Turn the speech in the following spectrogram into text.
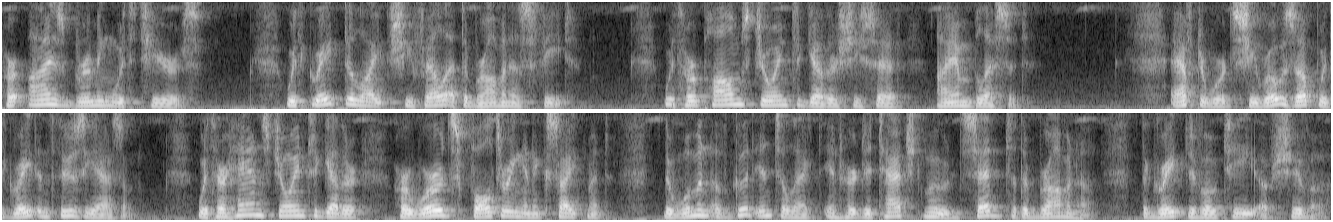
her eyes brimming with tears. With great delight she fell at the Brahmana's feet. With her palms joined together she said, I am blessed. Afterwards she rose up with great enthusiasm. With her hands joined together, her words faltering in excitement, the woman of good intellect in her detached mood said to the Brahmana, the great devotee of Shiva,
